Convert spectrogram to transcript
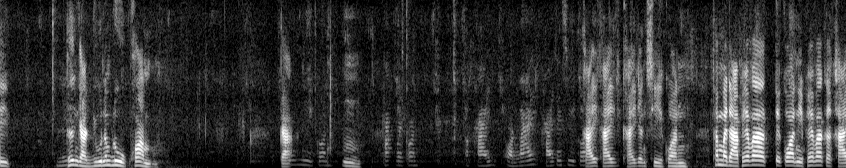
ยเลยเทิงอยากอยู่น้ำลูกพร้อมกะเอานี่ก่อนอืม พักไว้ก่อนเอาขายออนไลน์ขายจังซี่ก่อนขายขายขายจังสี่ก่อนธรรมดาแพ่ว่าแต่ก่อนนี่แพ่ว่าก็ขาย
